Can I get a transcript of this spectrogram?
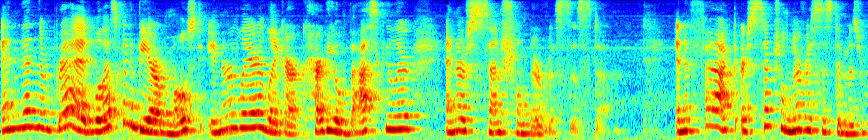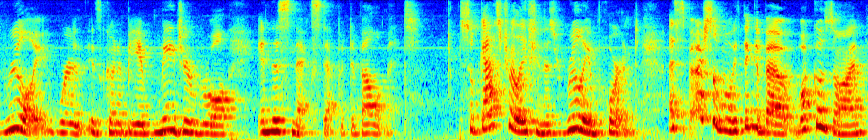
And then the red, well, that's going to be our most inner layer, like our cardiovascular and our central nervous system. And in fact, our central nervous system is really where is going to be a major role in this next step of development. So gastrulation is really important, especially when we think about what goes on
